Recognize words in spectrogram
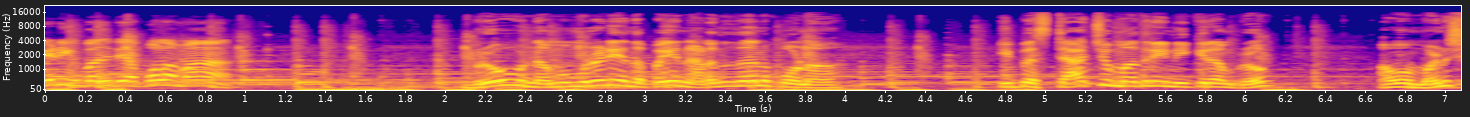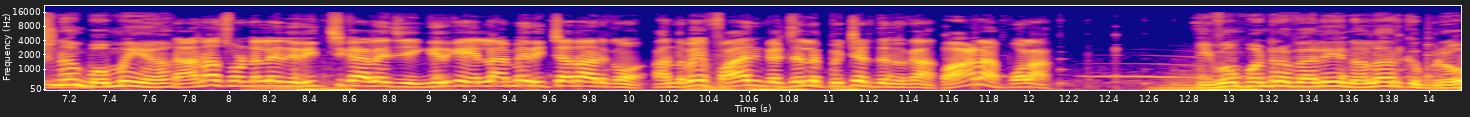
வேடிக்கை பார்த்துட்டியா? போலாமா? ப்ரோ நம்ம முன்னாடி அந்த பையன் நடந்து தானே போனான் இப்ப ஸ்டாச்சு மாதிரி நிக்கிறான் ப்ரோ. அவன் மனுஷனா பொம்மையா? நானா சொன்னல இது ரிச் காலேஜ் இங்க இருக்க எல்லாமே ரிச்சா தான் இருக்கும். அந்த போய் ஃபாரின் கல்ச்சர்ல பிச்சை எடுத்துட்டு இருக்கான். வாடா போலாம். இவன் பண்ற வேலையே நல்லா இருக்கு ப்ரோ.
